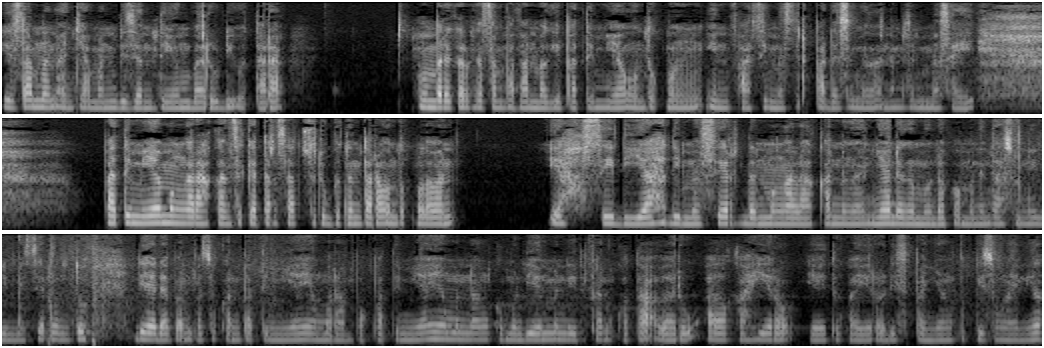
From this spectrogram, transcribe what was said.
Islam dan ancaman Bizantium baru di utara memberikan kesempatan bagi Fatimiyah untuk menginvasi Mesir pada 969 Masehi. Fatimiyah mengerahkan sekitar 100 ribu tentara untuk melawan Yahsidiyah di Mesir dan mengalahkan dengannya dengan mudah pemerintah Sunni di Mesir untuk di hadapan pasukan Fatimiyah yang merampok Fatimiyah yang menang kemudian mendirikan kota baru Al-Kahiro yaitu Kairo di sepanjang tepi Sungai Nil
